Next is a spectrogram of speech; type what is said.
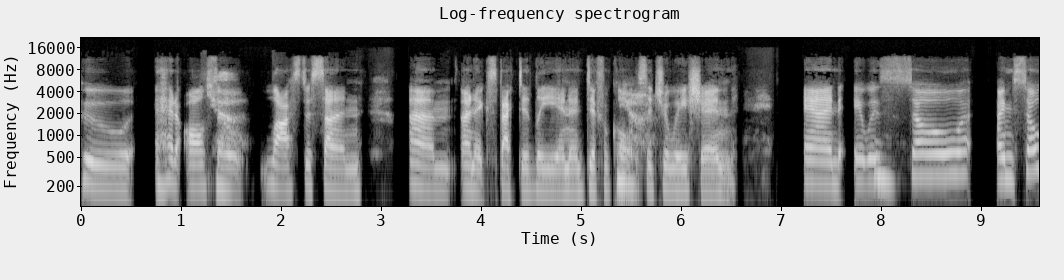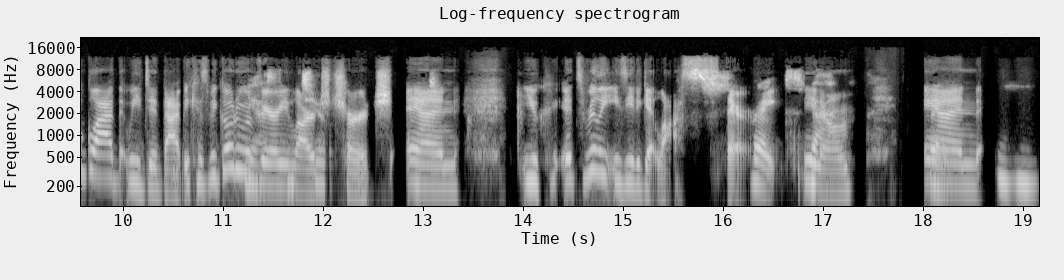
who had also Yeah. lost a son um unexpectedly in a difficult Yeah. situation and it was Mm. so i'm so glad that we did that because we go to a Yes, very large too. church and you it's really easy to get lost there Right. you yeah. know Right. and Mhm.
